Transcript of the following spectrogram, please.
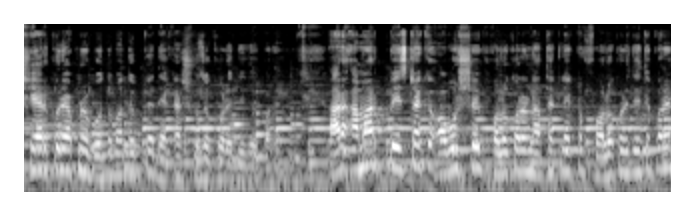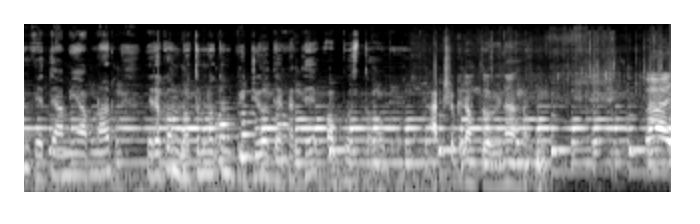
শেয়ার করে আপনার বন্ধু বান্ধবকে দেখার সুযোগ করে দিতে পারেন। আর আমার পেজটাকে অবশ্যই ফলো করা না থাকলে একটা ফলো করে দিতে পারেন এতে আমি আপনার এরকম নতুন নতুন ভিডিও দেখাতে অভ্যস্ত হব। আটশো গ্রাম তো না? ভাই।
